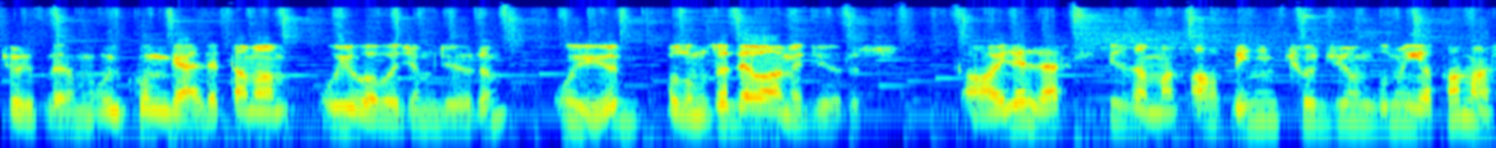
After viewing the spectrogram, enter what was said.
Çocuklarıma uykum geldi, tamam uyu babacım diyorum. Uyuyor, yolumuza devam ediyoruz aileler hiçbir zaman ah benim çocuğum bunu yapamaz,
